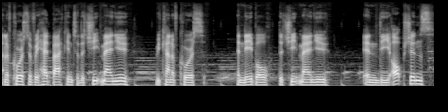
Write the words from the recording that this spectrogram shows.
And of course, if we head back into the cheat menu, we can of course enable the cheat menu in the options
